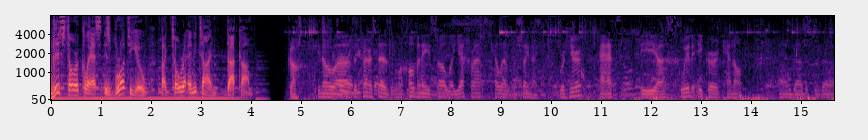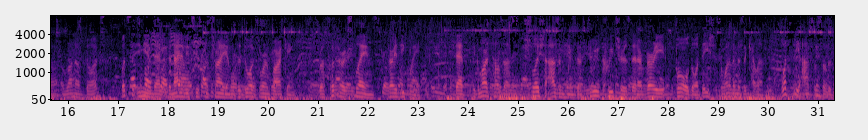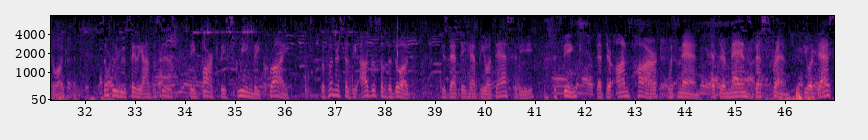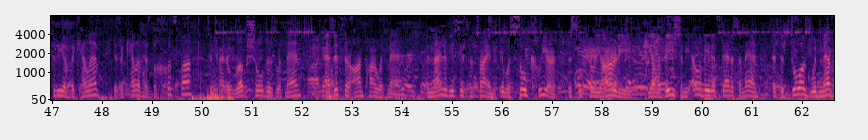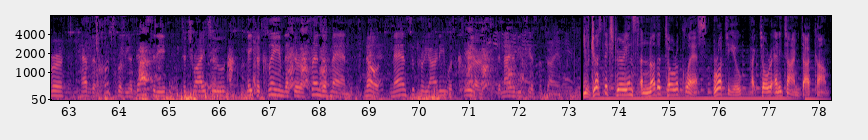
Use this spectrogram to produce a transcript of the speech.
This Torah class is brought to you by TorahAnytime.com. Go. You know, uh, the Torah says, "L'chol b'nei Yisrael la'yechrat kelev l'shoinai." We're here at the uh, Squid Acre Kennel, and uh, this is a, a run of dogs. What's the inyan that the night of Yitzias Mitzrayim, the dogs weren't barking? Rav Hutner explains very deeply that the Gemara tells us Shloisha Azimhim, there are three creatures that are very bold, audacious, and one of them is the Kelev. What's the asus of the dog? Simply we would say the asus is they bark, they scream, they cry. Rav Hutner says the asus of the dog is that they have the audacity to think that they're on par with man, that they're man's best friend. The audacity of the Kelev is the Kelev has the chutzpah to try to rub shoulders with man as if they're on par with man. The night of Yitzias Mitzrayim, it was so clear the superiority, the elevation, the elevated status of man that the dog would never have the chutzpah, the audacity to try to make a claim that they're a friend of man. No, man's superiority was clear the night of Yitzias Mitzrayim. You've just experienced another Torah class brought to you by TorahAnytime.com.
